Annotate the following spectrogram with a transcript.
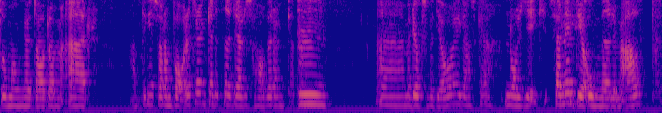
och många av dem är antingen så har de varit röntgade tidigare eller så har vi röntgat dem. Mm. Eh, Men det är också för att jag är ganska nojig. Sen är inte jag omöjlig med allt.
